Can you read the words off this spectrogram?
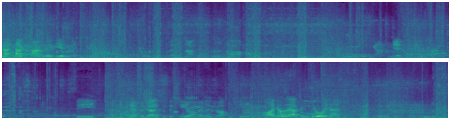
Not, not, kind of a dick, he is Myth. See, I can catch the guys with the shield, but they drop the shield. Oh, I know that. I've been doing that. What? What room is that?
